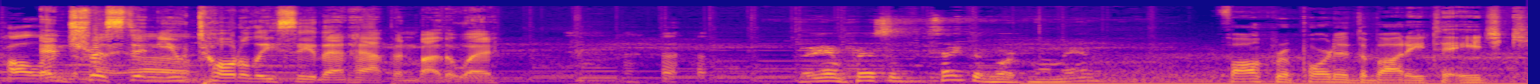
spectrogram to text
call And Tristan, my, you uh, totally see that happen, by the way. Very impressive detective work, my man. Falk reported the body to HQ,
